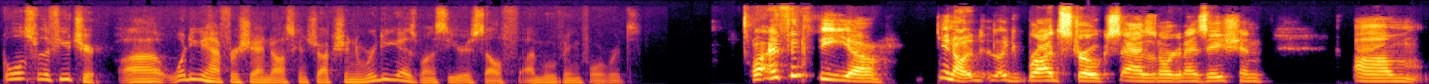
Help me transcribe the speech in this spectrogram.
goals for the future uh, what do you have for Chandos construction where do you guys want to see yourself uh, moving forwards well i think the uh, you know, like broad strokes as an organization, um,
